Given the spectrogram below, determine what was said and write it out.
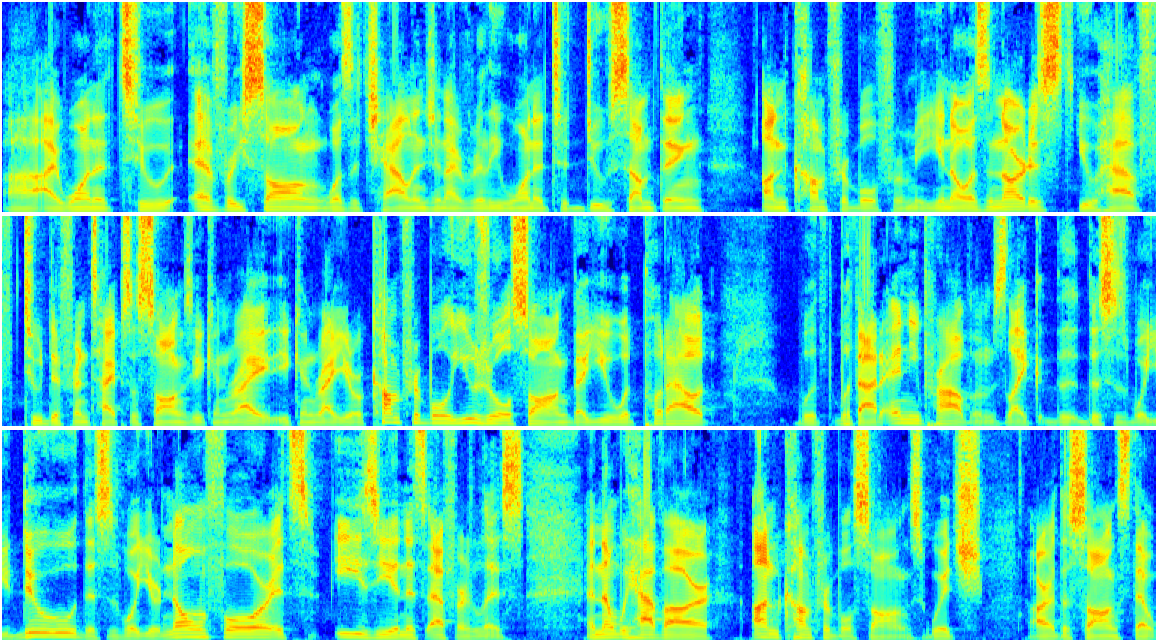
Uh, I wanted to every song was a challenge, and I really wanted to do something uncomfortable for me. You know, as an artist, you have two different types of songs you can write. You can write your comfortable, usual song that you would put out with without any problems. Like th- this is what you do, this is what you're known for. It's easy and it's effortless. And then we have our uncomfortable songs, which are the songs that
